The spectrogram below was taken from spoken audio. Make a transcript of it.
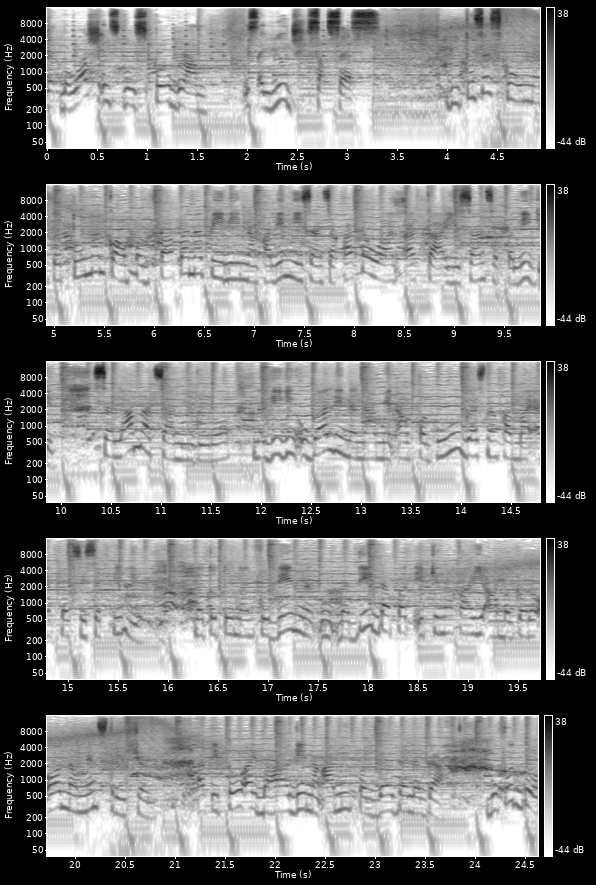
that the Wash in Schools program is a huge success. Dito sa school, natutunan ko ang pagpapanatili ng kalinisan sa katawan at kaayusan sa paligid. Salamat sa aming guro, nagiging ugali na namin ang paghuhugas ng kamay at pagsisipilyo. Natutunan ko din na, di dapat ikinakaya ang magkaroon ng menstruation at ito ay bahagi ng aming pagdadalaga. Bukod doon,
